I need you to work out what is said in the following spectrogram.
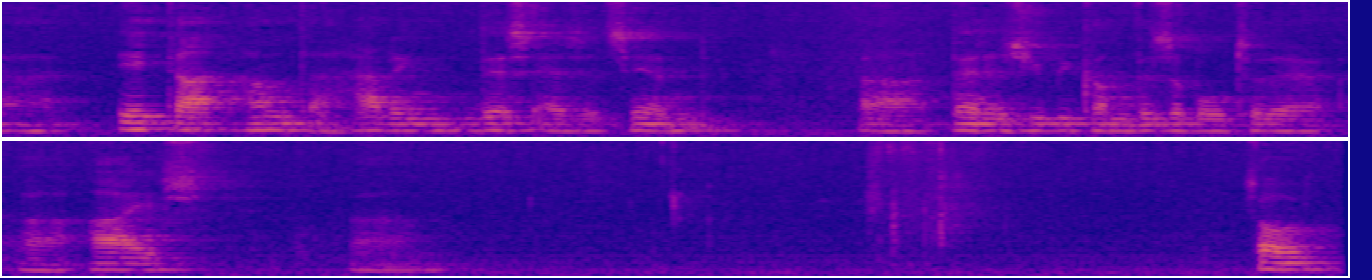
uh, having this as its end, uh, that is, you become visible to their uh, eyes. Um, so,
